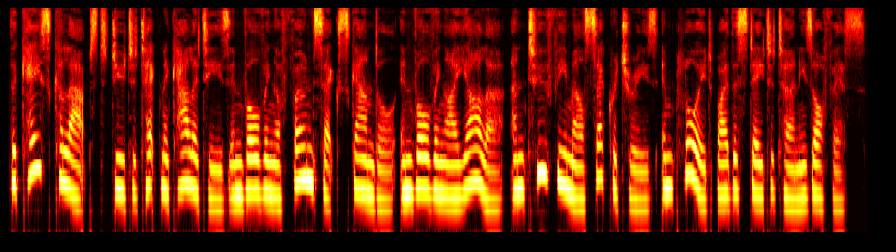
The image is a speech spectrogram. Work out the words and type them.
the case collapsed due to technicalities involving a phone sex scandal involving Ayala and two female secretaries employed by the state attorney's office.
